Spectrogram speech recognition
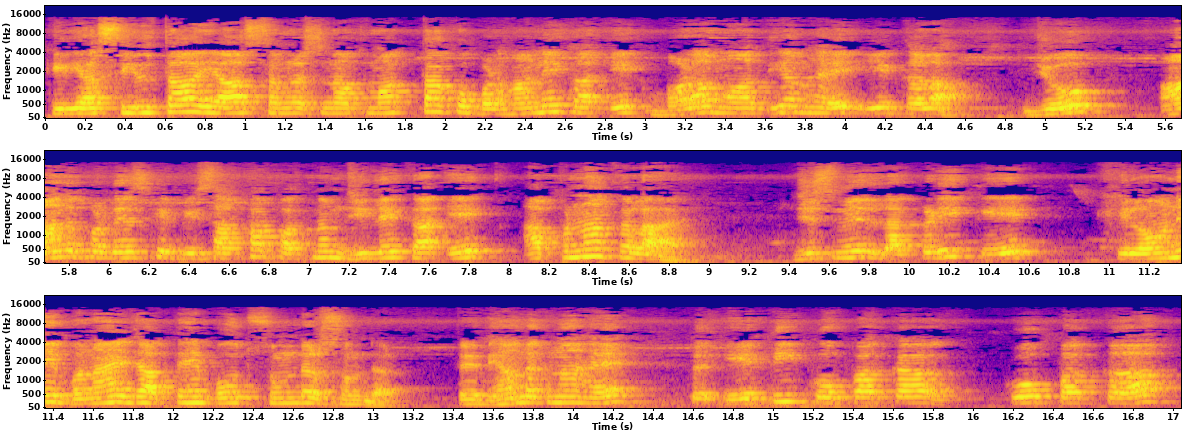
क्रियाशीलता या संरचनात्मकता को बढ़ाने का एक बड़ा माध्यम है ये कला, जो आंध्र प्रदेश के विशाखापट्टनम ज़िले का एक अपना कला है, जिसमें लकड़ी के खिलौने बनाए जाते हैं बहुत सुंदर सुंदर तो ध्यान रखना है तो एती कोपक का कोपक का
